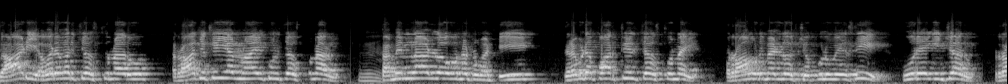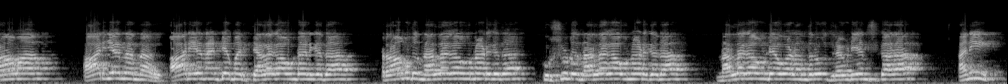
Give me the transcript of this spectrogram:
దాడి ఎవరెవరు చేస్తున్నారు? రాజకీయ నాయకులు చేస్తున్నారు. తమిళనాడులో ఉన్నటువంటి ద్రవిడ పార్టీలు చేస్తున్నాయి. రాముడి మెడలో చెప్పులు వేసి ఊరేగించారు. రామ ఆర్యన్ అన్నారు. ఆర్యన్ అంటే మరి తెల్లగా ఉండాలి కదా? రాముడు నల్లగా ఉన్నాడు కదా? కృష్ణుడు నల్లగా ఉన్నాడు కదా? నల్లగా ఉండే వాళ్ళందరూ ద్రవిడియన్స్ కదా? అని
